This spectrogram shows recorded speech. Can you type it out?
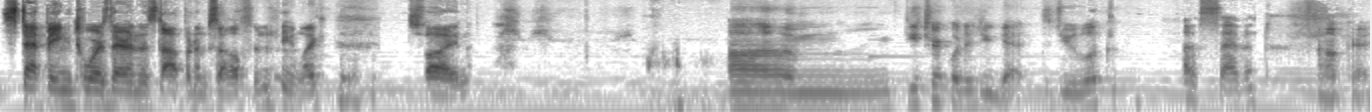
stepping towards there and then stopping himself and being like, "It's fine." Um, Dietrich, what did you get? Did you look? A seven. Okay.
